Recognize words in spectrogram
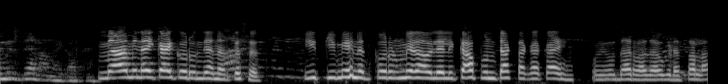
मीच देणार नाही का मी आम्ही नाही काय करून देणार तसं. इतकी मेहनत करून मिळवलेली कापून टाकता का काय? हो दरवाजा उघडा चला.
